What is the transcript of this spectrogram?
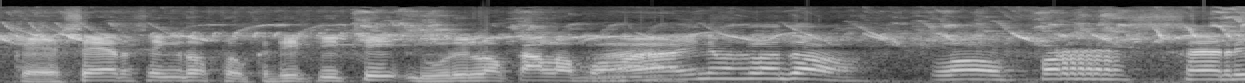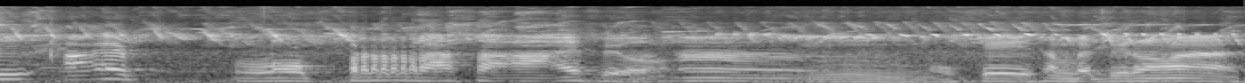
geser sing rada gede titik duri lokal apa Nah, Mas? ini Mas Londo, lover seri AF. Loper rasa AF ya. Nah, Hmm, oke sampai piro Mas?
